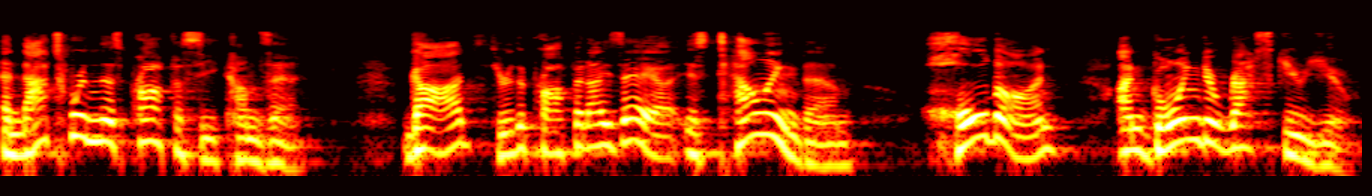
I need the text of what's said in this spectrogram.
And that's when this prophecy comes in. God, through the prophet Isaiah, is telling them, hold on, I'm going to rescue you.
